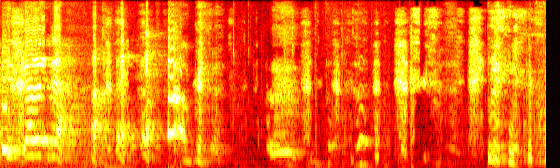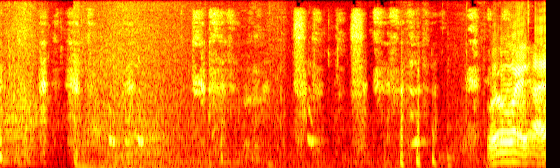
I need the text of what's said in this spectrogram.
He's gonna die. I'm good. Wait, wait, I,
